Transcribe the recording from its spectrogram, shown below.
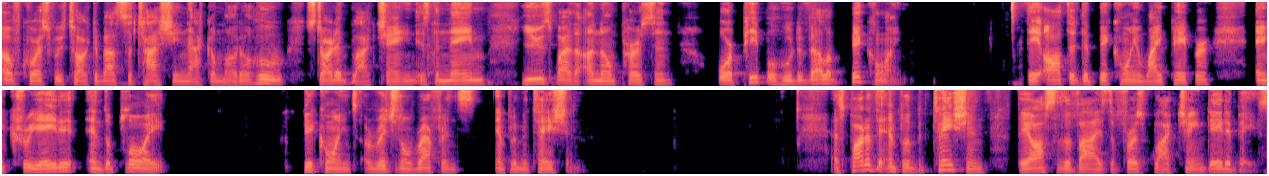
of course, we've talked about Satoshi Nakamoto, who started blockchain, is the name used by the unknown person or people who developed Bitcoin. They authored the Bitcoin white paper and created and deployed Bitcoin's original reference implementation. As part of the implementation, they also devised the first blockchain database.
